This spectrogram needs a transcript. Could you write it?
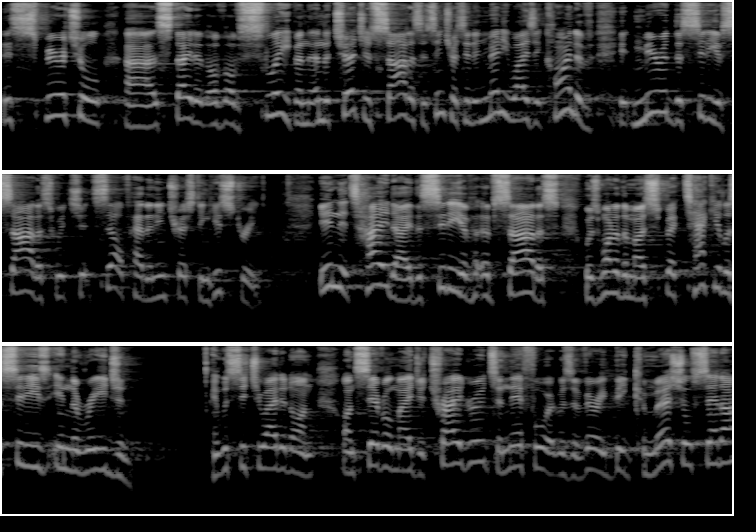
This spiritual uh, state of, of, of, sleep. And, and the church of Sardis, it's interesting. In many ways, it kind of it mirrored the city of Sardis, which itself had an interesting history. In its heyday, the city of, of Sardis was one of the most spectacular cities in the region. It was situated on, on several major trade routes, and therefore it was a very big commercial centre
